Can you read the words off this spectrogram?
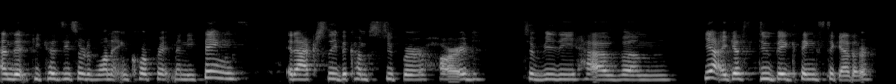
and that because you sort of want to incorporate many things it actually becomes super hard to really have um, yeah i guess do big things together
